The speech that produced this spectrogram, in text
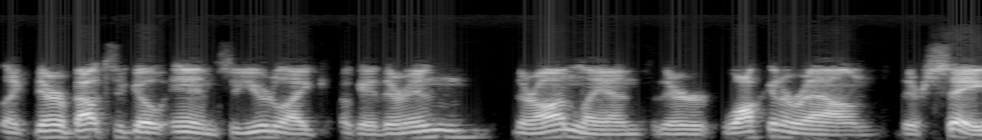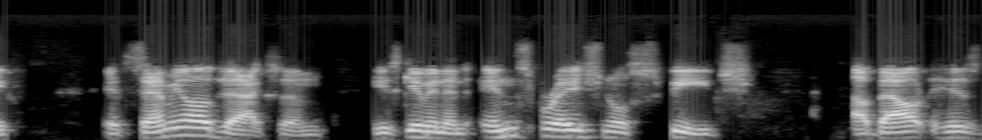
like they're about to go in. So you're like, okay, they're in, they're on land, they're walking around, they're safe. It's Samuel L. Jackson. He's giving an inspirational speech about his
